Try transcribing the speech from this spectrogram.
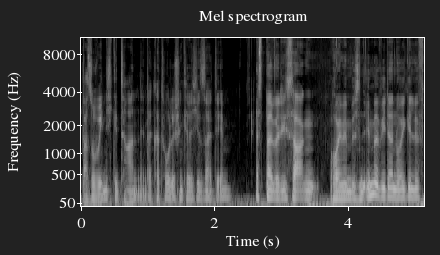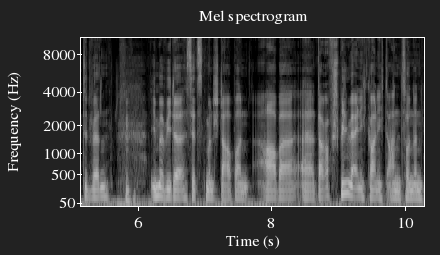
da so wenig getan in der katholischen Kirche seitdem? Erstmal würde ich sagen, Räume müssen immer wieder neu gelüftet werden. immer wieder setzt man Staub an. Aber äh, darauf spielen wir eigentlich gar nicht an, sondern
